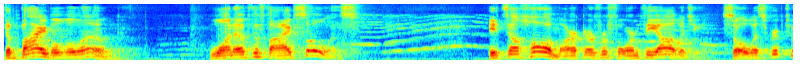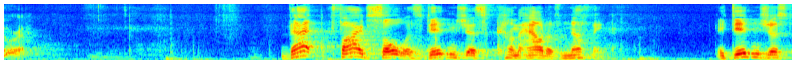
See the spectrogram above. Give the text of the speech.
The Bible alone, one of the five solas. It's a hallmark of Reformed theology, sola scriptura. That five solas didn't just come out of nothing. It didn't just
